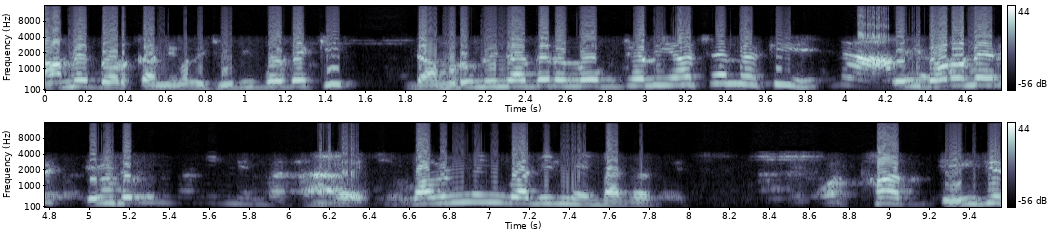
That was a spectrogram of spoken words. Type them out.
নামের দরকার নেই। মানে জুরি বোর্ডে কি ডামরুনিনাদের লোকজনই আছে নাকি? এই ধরনের এই। গভর্নমেন্ট বডির মেম্বাররা রয়েছে। অর্থাৎ এই যে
